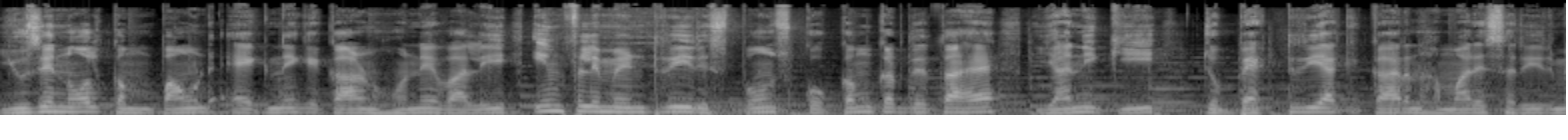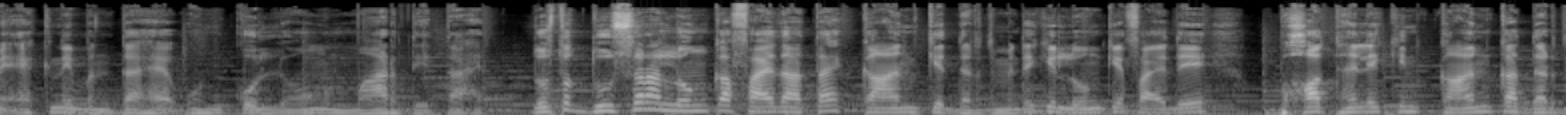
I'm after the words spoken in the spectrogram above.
यूजेनोल कंपाउंड एक्ने के कारण होने वाली इंफ्लेमेंट्री रिस्पॉन्स को कम कर देता है। यानी कि जो बैक्टीरिया के कारण हमारे शरीर में एक्ने बनता है, उनको लौंग मार देता है। दोस्तों, दूसरा लौंग का फ़ायदा आता है कान के दर्द में। देखिए लौंग के फ़ायदे बहुत हैं, लेकिन कान का दर्द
